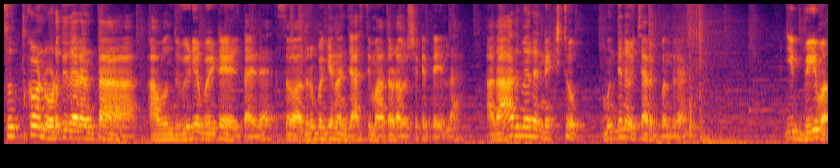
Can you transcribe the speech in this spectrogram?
ಸುತ್ಕೊಂಡು ಹೊಡೆದಿದ್ದಾರೆ ಅಂತ ಆ ಒಂದು ವಿಡಿಯೋ ಬೈಟೆ ಹೇಳ್ತಾ ಇದೆ. ಸೊ ಅದ್ರ ಬಗ್ಗೆ ನಾನು ಜಾಸ್ತಿ ಮಾತಾಡೋ ಅವಶ್ಯಕತೆ ಇಲ್ಲ. ಅದಾದ್ಮೇಲೆ ನೆಕ್ಸ್ಟ್ ಮುಂದಿನ ವಿಚಾರಕ್ಕೆ ಬಂದ್ರೆ, ಈ ಭೀಮಾ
